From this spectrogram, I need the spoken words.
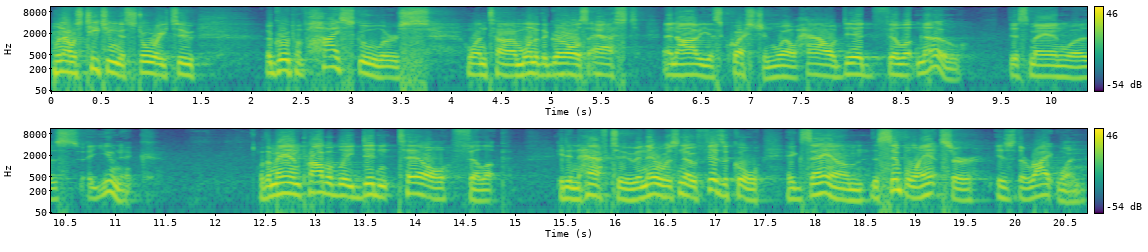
When I was teaching this story to a group of high schoolers one time, one of the girls asked an obvious question Well, how did Philip know this man was a eunuch? Well, the man probably didn't tell Philip. He didn't have to, and there was no physical exam. The simple answer is the right one.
